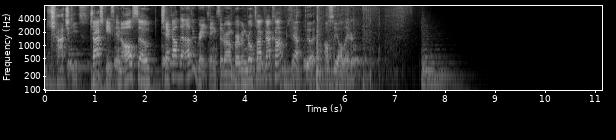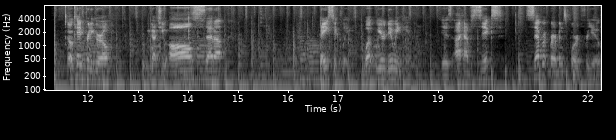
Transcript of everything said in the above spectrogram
tchotchkes. Tchotchkes. And also check out the other great things that are on bourbonrealtalk.com. Yeah, do it. I'll see y'all later. Okay, pretty girl. We got you all set up. Basically, what we are doing here is I have six separate bourbons poured for you.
